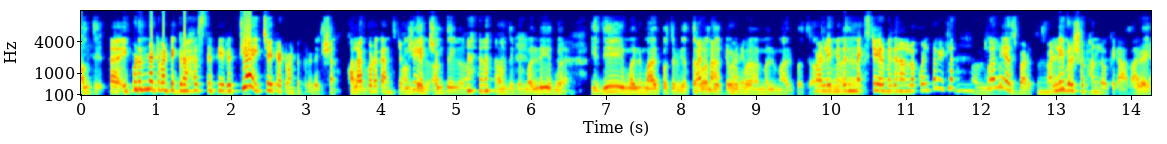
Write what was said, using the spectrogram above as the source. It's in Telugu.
అంతే. ఇప్పుడున్నటువంటి గ్రహస్థితి రీత్యా ఇచ్చేటటువంటి ప్రిడిక్షన్ అలా. కూడా కన్సిడర్ చేయొచ్చు. అంతేగా అందుకే మళ్ళీ ఇది మళ్ళీ మారిపోతాడు కదా మళ్ళీ తర్వాత మళ్ళీ- మారిపోతాడు. మళ్ళీ మిథున్ నెక్స్ట్ ఇయర్ మిథునంలోకి వెళ్తారు ఇట్లా ట్వెల్వ్ ఇయర్స్ పడుతుంది. మళ్ళీ. వృషభంలోకి రావాలి.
